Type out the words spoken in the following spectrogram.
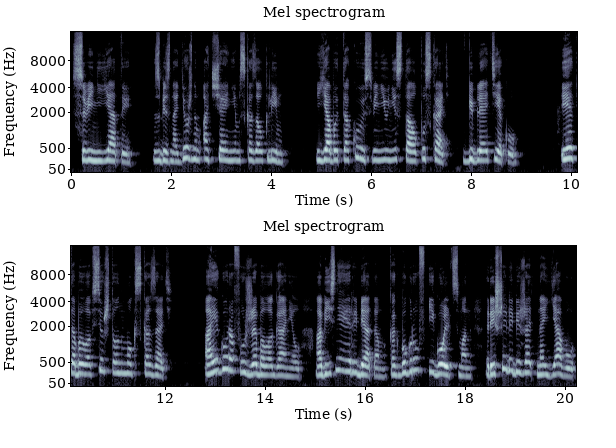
«Свинья ты!» – с безнадежным отчаянием сказал Клим. «Я бы такую свинью не стал пускать в библиотеку». И это было все, что он мог сказать. А Егоров уже балаганил – объясняя ребятам, как Бугров и Гольцман решили бежать на Яву,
